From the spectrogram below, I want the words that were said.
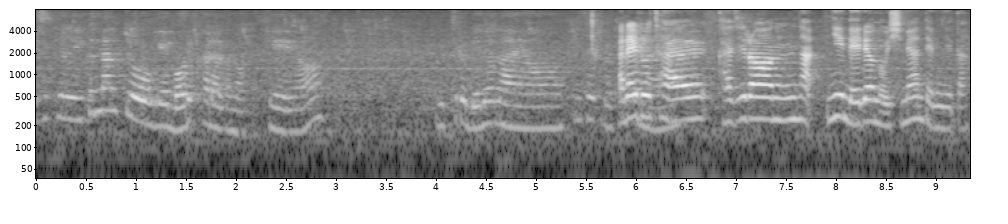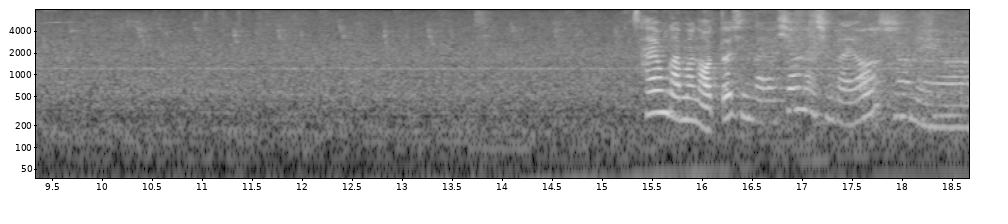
스케일링 끝난 쪽에 머리카락은 어떻게 해요? 밑으로 내려놔요? 핀셋으로 아래로? 잘 가지런히 내려놓으시면 됩니다. 사용감은 어떠신가요? 시원하신가요? 시원해요.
